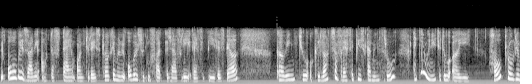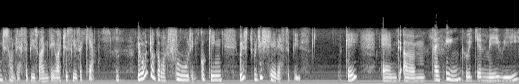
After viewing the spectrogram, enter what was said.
we're always running out of time on today's program and we're always looking for lovely recipes as well. Going to, okay, lots of recipes coming through. I think we need to do a whole program just on recipes one day. What you say, Zakia? we won't talk about food and cooking. We just, we just share recipes. Okay? And um, I think we can maybe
